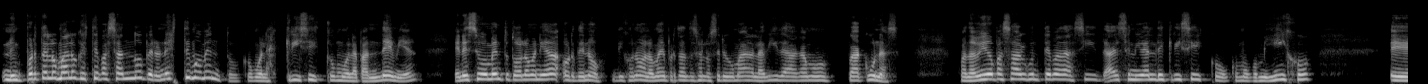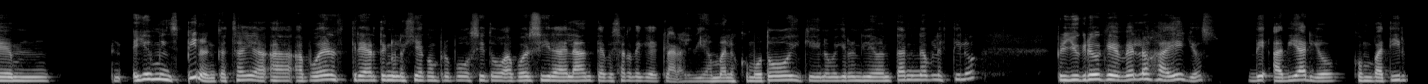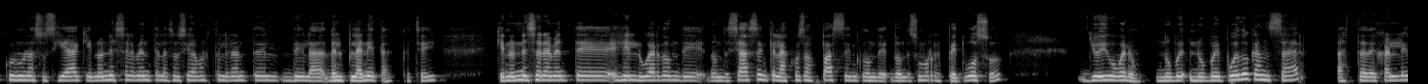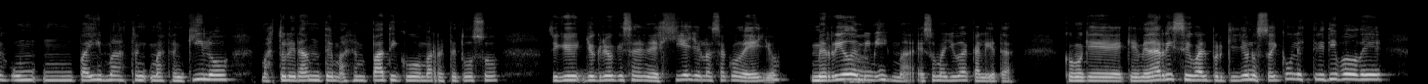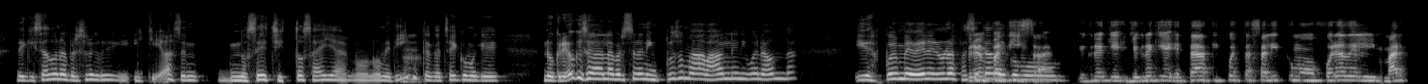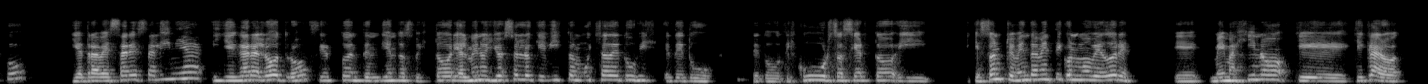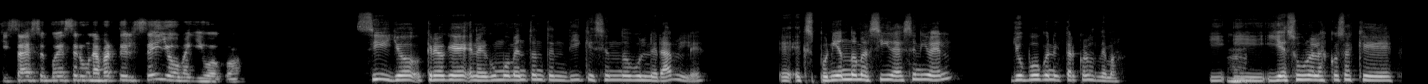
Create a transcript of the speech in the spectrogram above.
no importa lo malo que esté pasando, pero en este momento, como las crisis, como la pandemia, en ese momento toda la humanidad ordenó, dijo, no, lo más importante son los seres humanos, la vida, hagamos vacunas. Cuando a mí me ha pasado algún tema así, a ese nivel de crisis, como, con mis hijos, em, ellos me inspiran, ¿cachai? A, a, poder crear tecnología con propósito, a poder seguir adelante, a pesar de que, claro, hay días malos como todo y que no me quiero ni levantar ni nada por el estilo, pero yo creo que verlos a ellos de, a diario combatir con una sociedad que no es necesariamente la sociedad más tolerante del, de la, del planeta, ¿cachai? Que no necesariamente es el lugar donde, donde se hacen que las cosas pasen, donde, donde somos respetuosos. Yo digo, bueno, no, no me puedo cansar hasta dejarles un, un país más, más tranquilo, más tolerante, más empático, más respetuoso. Así que yo creo que esa energía yo la saco de ellos. Me río de mí misma, eso me ayuda a caleta. Como que, que me da risa igual, porque yo no soy como el estereotipo de, de quizás de una persona que, ¿y qué hacen? No sé, chistosa ella, no, no me mm. tinca, ¿cachai? Como que no creo que sea la persona ni incluso más amable ni buena onda, y después me ven en una faceta de como... Yo creo, que, yo creo que estás dispuesta a salir como fuera del marco y atravesar esa línea y llegar al otro, ¿cierto? Entendiendo su historia. Al menos yo eso es lo que he visto en muchos de tus de tu, de tus discursos, ¿cierto? Y, y, que son tremendamente conmovedores. Eh, me imagino que, que, claro, quizás eso puede ser una parte del sello o me equivoco. Sí, yo creo que en algún momento entendí que siendo vulnerable, eh, exponiéndome así a ese nivel, yo puedo conectar con los demás. Y, mm. y, y, eso es una de las cosas que,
